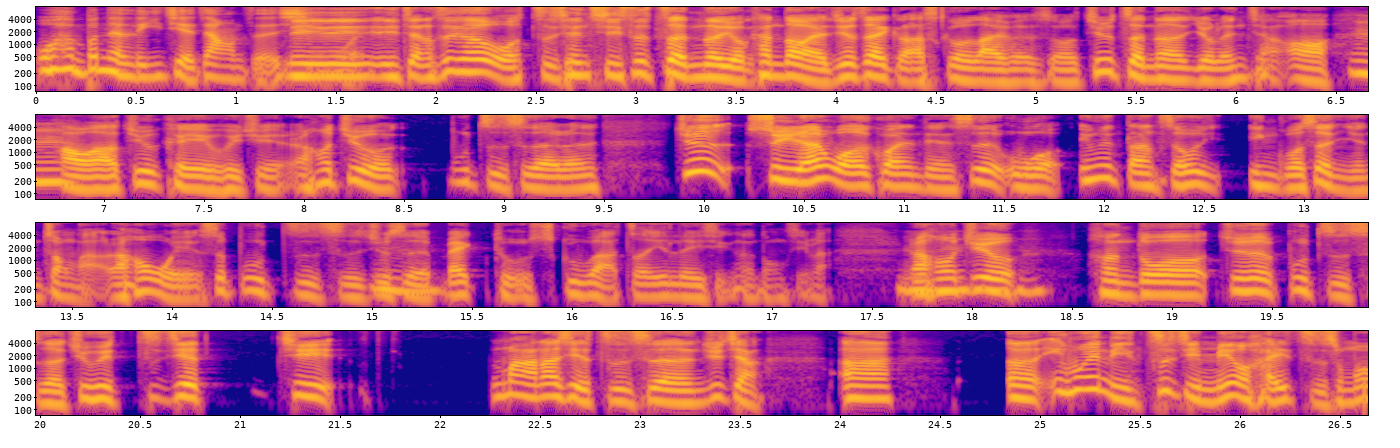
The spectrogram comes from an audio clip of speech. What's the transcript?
我很不能理解这样子的行为。你你讲这个，我之前其实真的有看到哎，就在 Glasgow Live 的时候，就真的有人讲哦，好啊，就可以回去，然后就有不支持的人。就是虽然我的观点是我，因为当时候英国是很严重嘛，然后我也是不支持就是 back to school 啊这一类型的东西嘛，然后就很多就是不支持的就会直接去骂那些支持的人，就讲啊呃，因为你自己没有孩子什么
